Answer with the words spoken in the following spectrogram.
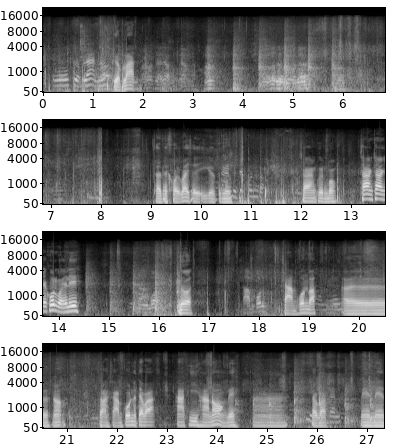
840,000โอ้เกือบล้านเนาะเกือบล้านเออเออเออถ้าได้คอยไว้ใช้ได้อีกตัวหนึงเพิ่นจะคนกับช่างเพิ่นบ่ช่างช่างจะคนก่อนไอ้ลีสร้างบ่เด้อสามคนสามคนบ่เออเนาะสร้างสามคนน่ะแต่ว่าหาพี่หาน้องเด้ อ่าแต่ว่าแมนแมน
